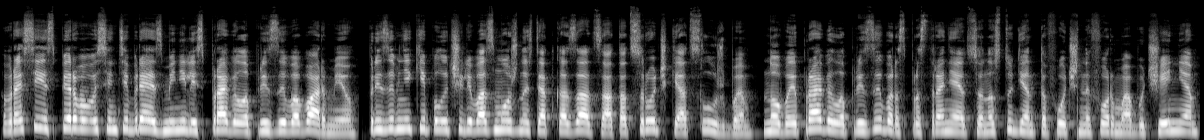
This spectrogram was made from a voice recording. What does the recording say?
В России с 1 сентября изменились правила призыва в армию. Призывники получили возможность отказаться от отсрочки от службы. Новые правила призыва распространяются на студентов очной формы обучения,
